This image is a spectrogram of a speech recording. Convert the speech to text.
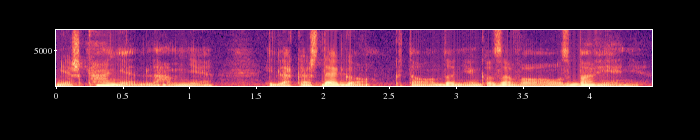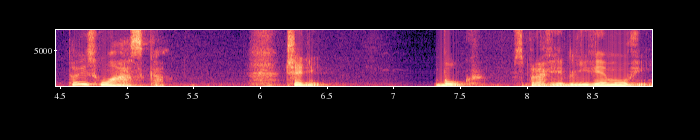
mieszkanie dla mnie i dla każdego, kto do niego zawołał zbawienie. To jest łaska. Czyli Bóg sprawiedliwie mówi:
